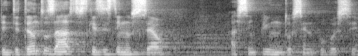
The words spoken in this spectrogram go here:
Dentre tantos astros que existem no céu, há sempre um torcendo por você.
